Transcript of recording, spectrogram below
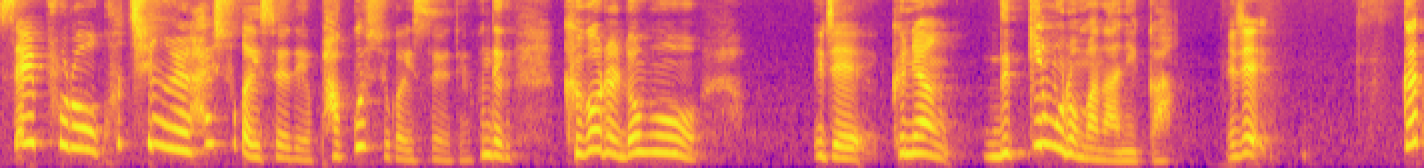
셀프로 코칭을 할 수가 있어야 돼요. 바꿀 수가 있어야 돼요. 근데 그거를 너무 이제 그냥 느낌으로만 하니까 이제 끝?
